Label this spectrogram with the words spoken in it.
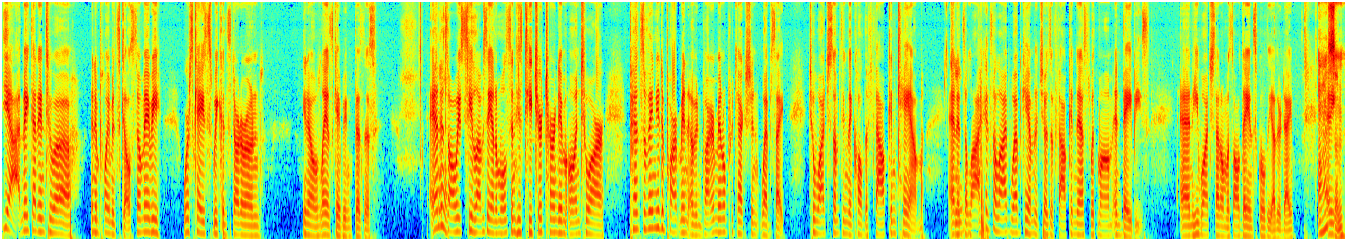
Yeah, make that into a an employment skill. So maybe worst case we could start our own, you know, landscaping business. And as always, he loves animals, and his teacher turned him on to our Pennsylvania Department of Environmental Protection website to watch something they call the Falcon Cam. And it's a live it's a live webcam that shows a falcon nest with mom and babies. And he watched that almost all day in school the other day. he- Awesome.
